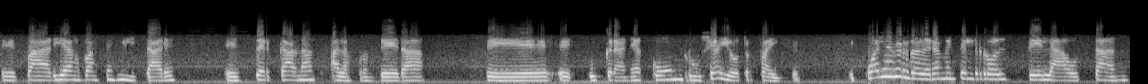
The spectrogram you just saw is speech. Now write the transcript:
eh, varias bases militares eh, cercanas a la frontera de eh, Ucrania con Rusia y otros países. ¿Cuál es verdaderamente el rol de la OTAN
